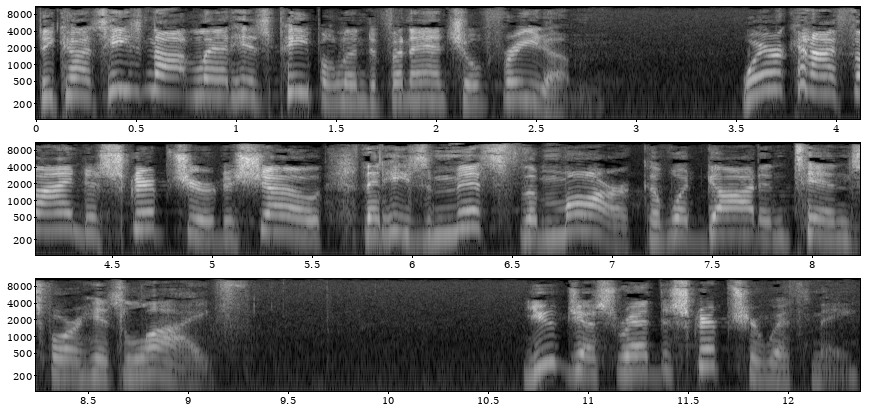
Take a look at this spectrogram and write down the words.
because he's not led his people into financial freedom? Where can I find a scripture to show that he's missed the mark of what God intends for his life? You've just read the scripture with me.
